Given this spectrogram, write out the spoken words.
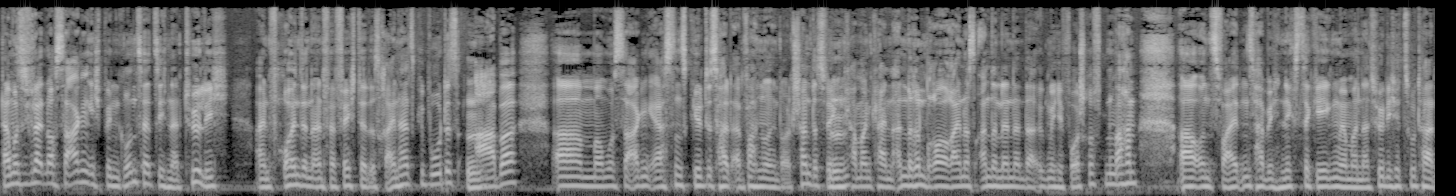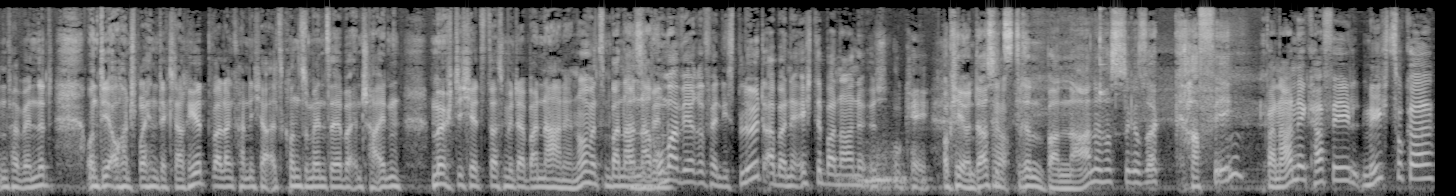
Da muss ich vielleicht noch sagen, ich bin grundsätzlich natürlich ein Freund und ein Verfechter des Reinheitsgebotes, aber ähm, man muss sagen, erstens gilt es halt einfach nur in Deutschland, deswegen kann man keinen anderen Brauereien aus anderen Ländern da irgendwelche Vorschriften machen. Äh, und zweitens habe ich nichts dagegen, wenn man natürliche Zutaten verwendet und die auch entsprechend deklariert, weil dann kann ich ja als Konsument selber entscheiden, möchte ich jetzt das mit der Banane. Ne? Wenn es ein Bananenaroma wäre, fände ich es blöd, aber eine echte Banane ist okay. Okay, und da ist jetzt drin Banane, hast du gesagt, Kaffee. Banane, Kaffee, Milchzucker.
